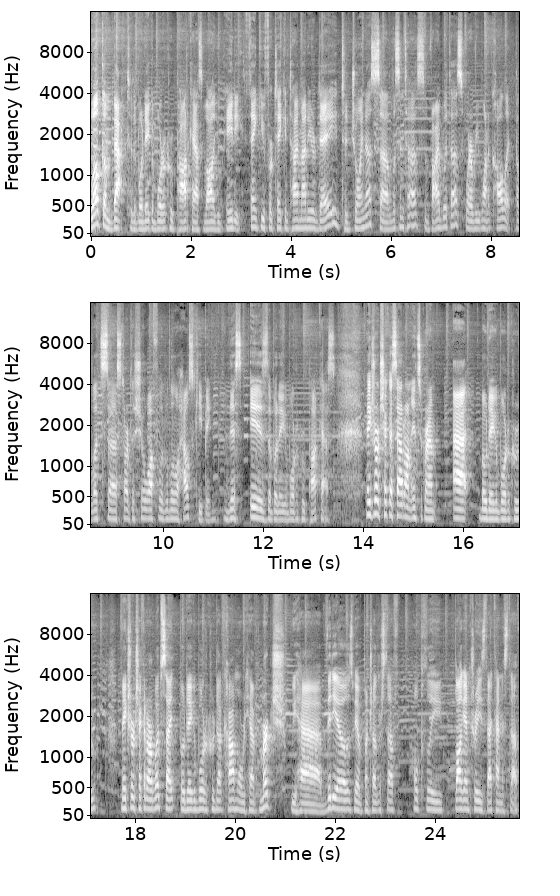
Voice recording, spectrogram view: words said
Welcome back to the Bodega Border Crew Podcast, Volume 80. Thank you for taking time out of your day to join us, uh, listen to us, vibe with us, whatever you want to call it. But let's uh, start the show off with a little housekeeping. This is the Bodega Border Crew Podcast. Make sure to check us out on Instagram at Bodega Border Crew. Make sure to check out our website, bodegabordercrew.com, where we have merch, we have videos, we have a bunch of other stuff, hopefully blog entries, that kind of stuff.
